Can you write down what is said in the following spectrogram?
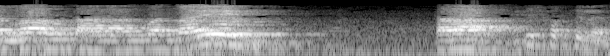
আল্লাহ তারা জিজ্ঞেস করছিলেন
